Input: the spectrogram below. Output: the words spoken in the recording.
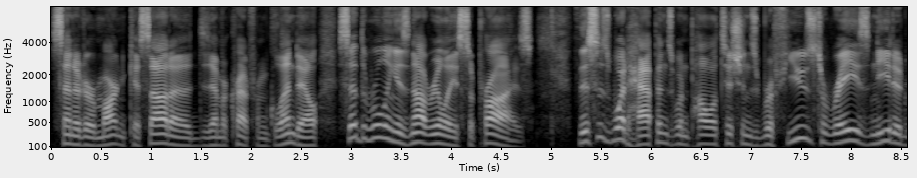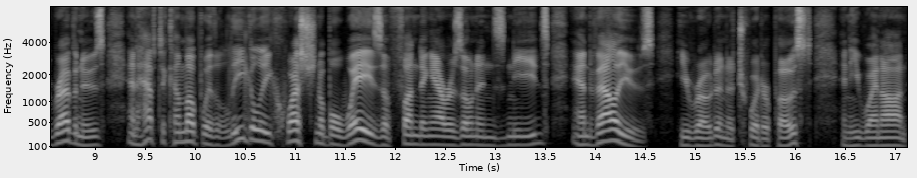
Senator Martin Quezada, a Democrat from Glendale, said the ruling is not really a surprise. This is what happens when politicians refuse to raise needed revenues and have to come up with legally questionable ways of funding Arizonans' needs and values, he wrote in a Twitter post. And he went on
